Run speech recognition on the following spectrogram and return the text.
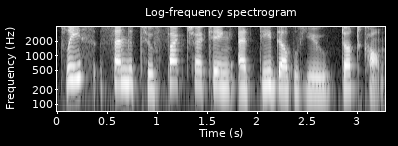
please send it to factchecking at dw.com.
